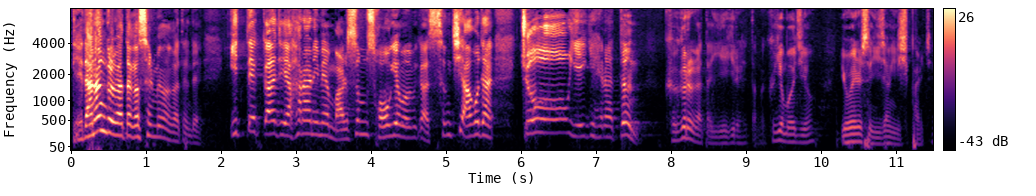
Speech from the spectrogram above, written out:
대단한 걸 갖다가 설명한 것 같은데 이때까지 하나님의 말씀 속에 뭡니까 성취하고자 쭉 얘기해놨던 그거를 갖다 얘기를 했단 말이에요. 그게 뭐지요? 요엘서 2장 28절.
